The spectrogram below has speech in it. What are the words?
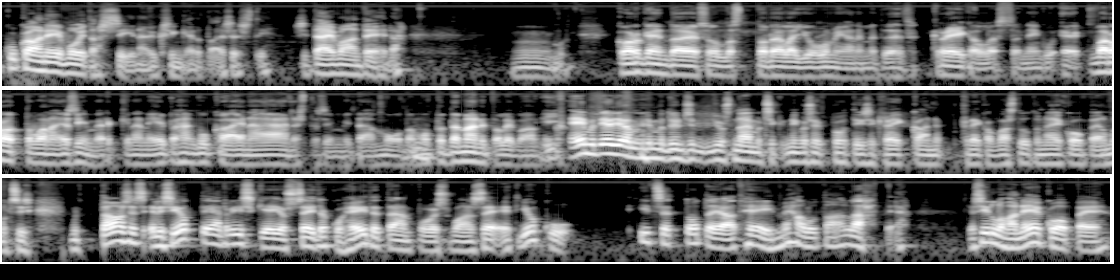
kukaan ei voita siinä yksinkertaisesti, sitä ei vaan tehdä. Mm. Korkeintaan, jos oltaisiin todella julmia, niin me tehdään Kreikallessa niin kuin varoittavana esimerkkinä, niin eipähän kukaan enää äänestäisi mitään muuta, mm. mutta tämä nyt oli vaan... Niin kuin... Ei, mutta, joo, joo, mutta just näin, mutta se, niin kuin se puhuttiin se Kreikkaan, Kreikan vastuutuna EKP, mutta siis, mutta tämä on siis, eli sijoittajan riski ei ole se, että joku heitetään pois, vaan se, että joku itse toteaa, että hei, me halutaan lähteä. Ja silloinhan EKP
